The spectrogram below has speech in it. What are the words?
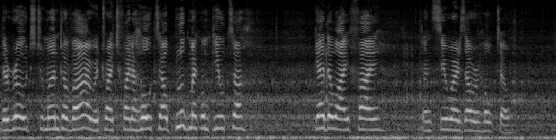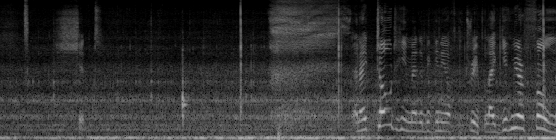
the road to Mantova. I will try to find a hotel, plug my computer, get the Wi-Fi, and see where's our hotel. Shit. And I told him at the beginning of the trip, like, give me your phone.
